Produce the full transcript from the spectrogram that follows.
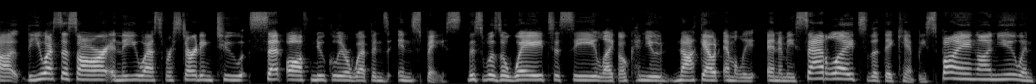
uh, the USSR and the US were starting to set off nuclear weapons in space. This was a way to see, like, oh, can you knock out Emily, enemy satellites so that they can't be spying on you? And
